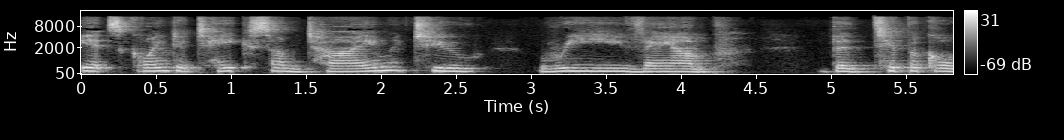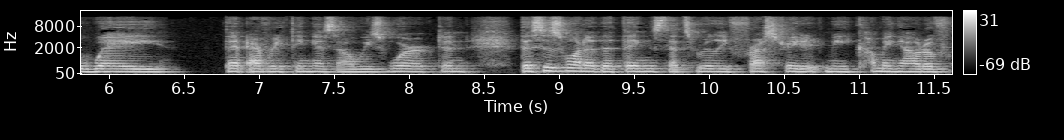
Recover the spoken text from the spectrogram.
it's going to take some time to revamp the typical way that everything has always worked and this is one of the things that's really frustrated me coming out of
